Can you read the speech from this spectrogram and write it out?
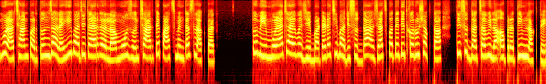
मुळा छान परतून झाल्या ही भाजी तयार करायला मोजून चार ते पाच मिनिटच लागतात. तुम्ही मुळ्याच्या ऐवजी बटाट्याची भाजी सुद्धा अशाच पद्धतीत करू शकता ती सुद्धा चवीला अप्रतिम लागते.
